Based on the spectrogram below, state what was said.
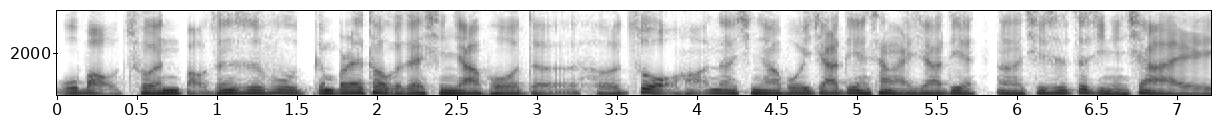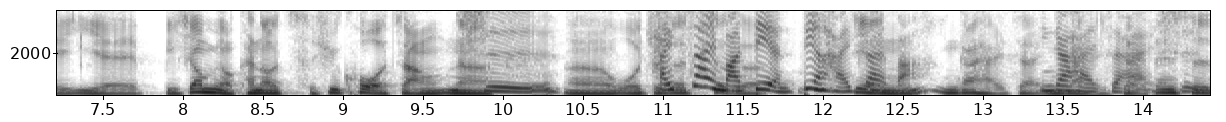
吴宝春、宝春师傅跟 Bread Talk 在新加坡的合作哈。那新加坡一家店，上海一家店，呃，其实这几年下来也比较没有看到持续扩张。那是呃，我觉得还在吗？店店还在吧？应该还在，应该还在。但是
